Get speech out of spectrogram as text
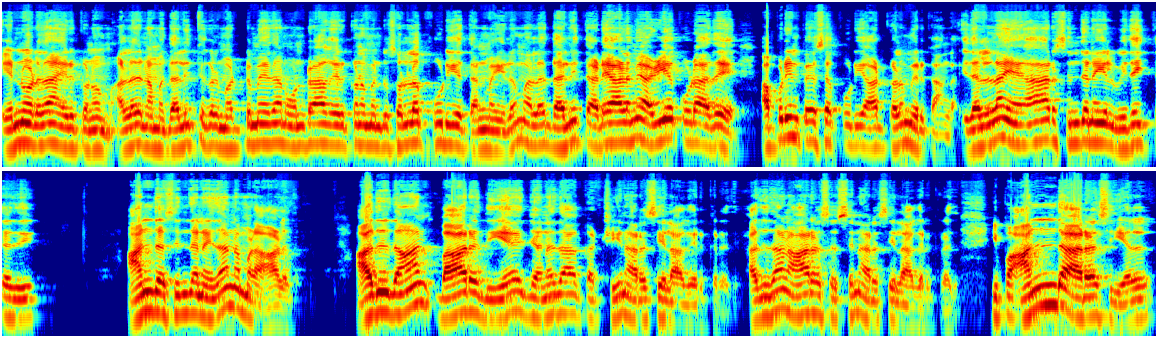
என்னோட தான் இருக்கணும். அல்லது நம்ம தலித்துகள் மட்டுமே தான் ஒன்றாக இருக்கணும் என்று சொல்லக்கூடிய தன்மையிலும் அல்லது தலித் அடையாளமே அழியக்கூடாது அப்படின்னு பேசக்கூடிய ஆட்களும் இருக்காங்க. இதெல்லாம் யார் சிந்தனையில் விதைத்தது? அந்த சிந்தனை தான் நம்மளை ஆளுது. அதுதான் பாரதிய ஜனதா கட்சியின் அரசியலாக இருக்கிறது. அதுதான் ஆர்எஸ்எஸ்ஸின் அரசியலாக இருக்கிறது. இப்போ அந்த அரசியல்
